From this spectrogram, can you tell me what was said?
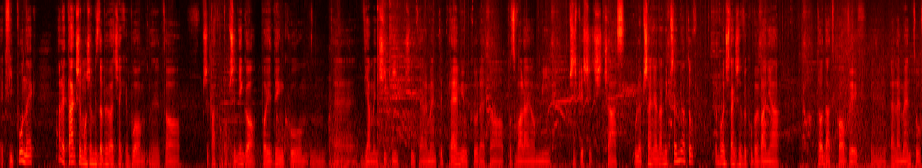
ekwipunek, ale także możemy zdobywać, jak było y, to w przypadku poprzedniego pojedynku, mm, te diamenciki, czyli te elementy premium, które to pozwalają mi przyspieszyć czas ulepszania danych przedmiotów, bądź także wykupywania dodatkowych y, elementów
